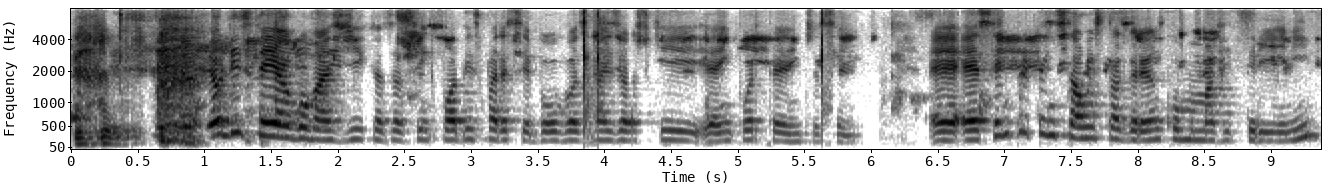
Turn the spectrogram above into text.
eu, eu, listei algumas dicas assim que podem parecer bobas, mas eu acho que é importante assim. É, é sempre pensar o Instagram como uma vitrine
